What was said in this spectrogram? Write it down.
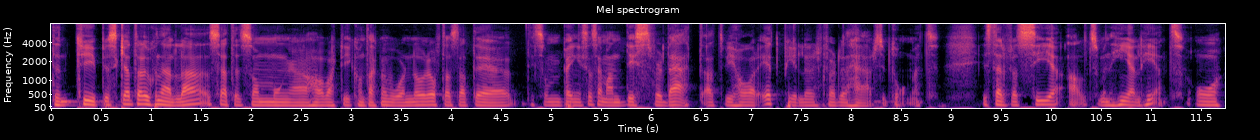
det typiska traditionella sättet som många har varit i kontakt med vården, då är det oftast att det är, som på engelska säger man this for that, att vi har ett piller för det här symptomet. Istället för att se allt som en helhet. Och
